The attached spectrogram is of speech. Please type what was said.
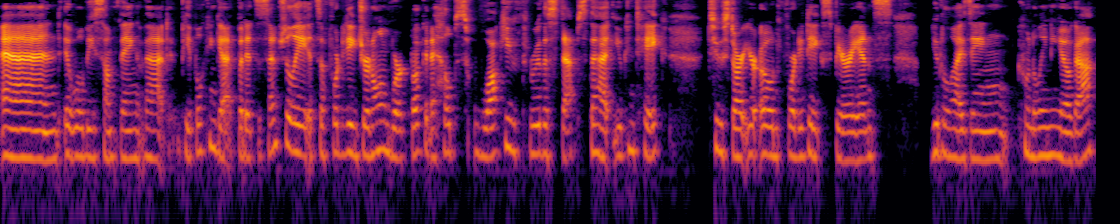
and it will be something that people can get but it's essentially it's a 40 day journal and workbook and it helps walk you through the steps that you can take to start your own 40 day experience utilizing kundalini yoga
